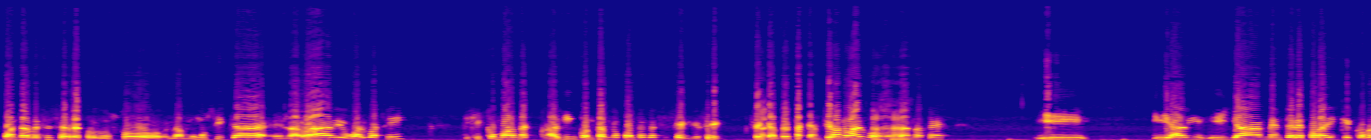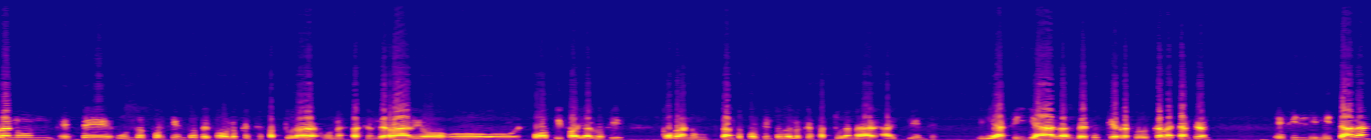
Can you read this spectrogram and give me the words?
cuántas veces se reproduzco la música en la radio o algo así? Dije, ¿cómo anda alguien contando cuántas veces se, se, ah. cantó esta canción o algo? O sea, no sé. Y y alguien y ya me enteré por ahí que cobran un este un 2% de todo lo que se factura una estación de radio o Spotify algo así cobran un tanto por ciento de lo que facturan al cliente. Y así ya las veces que reproduzcan la canción es ilimitada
